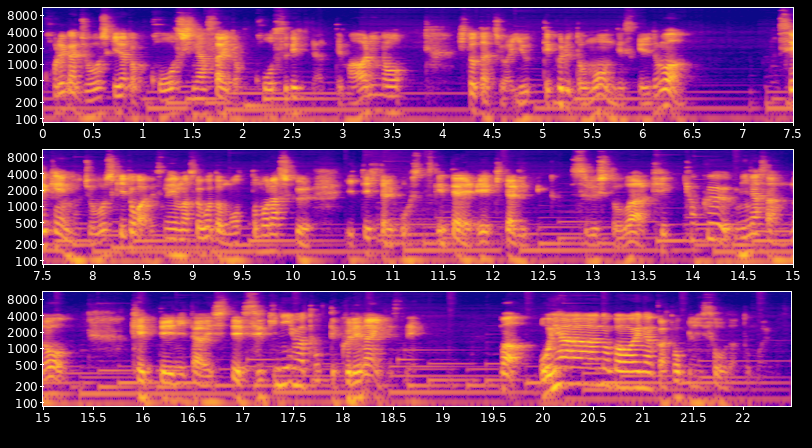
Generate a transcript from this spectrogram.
これが常識だとか、こうしなさいとか、こうすべきだって周りの人たちは言ってくると思うんですけれども、世間の常識とかですね、まあ、そういうことをもっともらしく言ってきたり押し付けてきたりする人は結局皆さんの決定に対して責任は取ってくれないんですね。まあ親の場合なんか特にそうだと思います。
